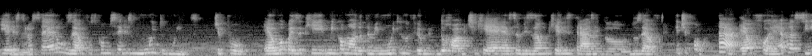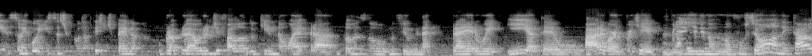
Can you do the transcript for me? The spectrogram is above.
E eles uhum. trouxeram os elfos como seres muito ruins. Tipo, é uma coisa que me incomoda também muito no filme do Hobbit, que é essa visão que eles trazem do, dos elfos. Que, tipo, tá, elfo erra, sim, eles são egoístas, tipo, tanto que a gente pega o próprio Elrond falando que não é pra, pelo menos no, no filme, né? Pra Erwin ir até o Aragorn, porque uhum. pra ele não, não funciona e tal.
